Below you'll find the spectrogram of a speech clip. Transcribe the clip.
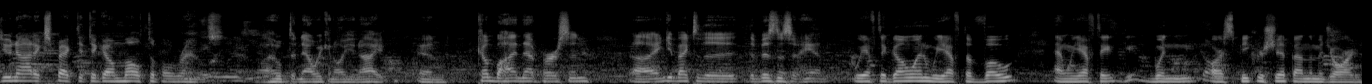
do not expect it to go multiple rounds. I hope that now we can all unite and come behind that person uh, and get back to the, the business at hand. We have to go in, we have to vote, and we have to win our speakership and the majority.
